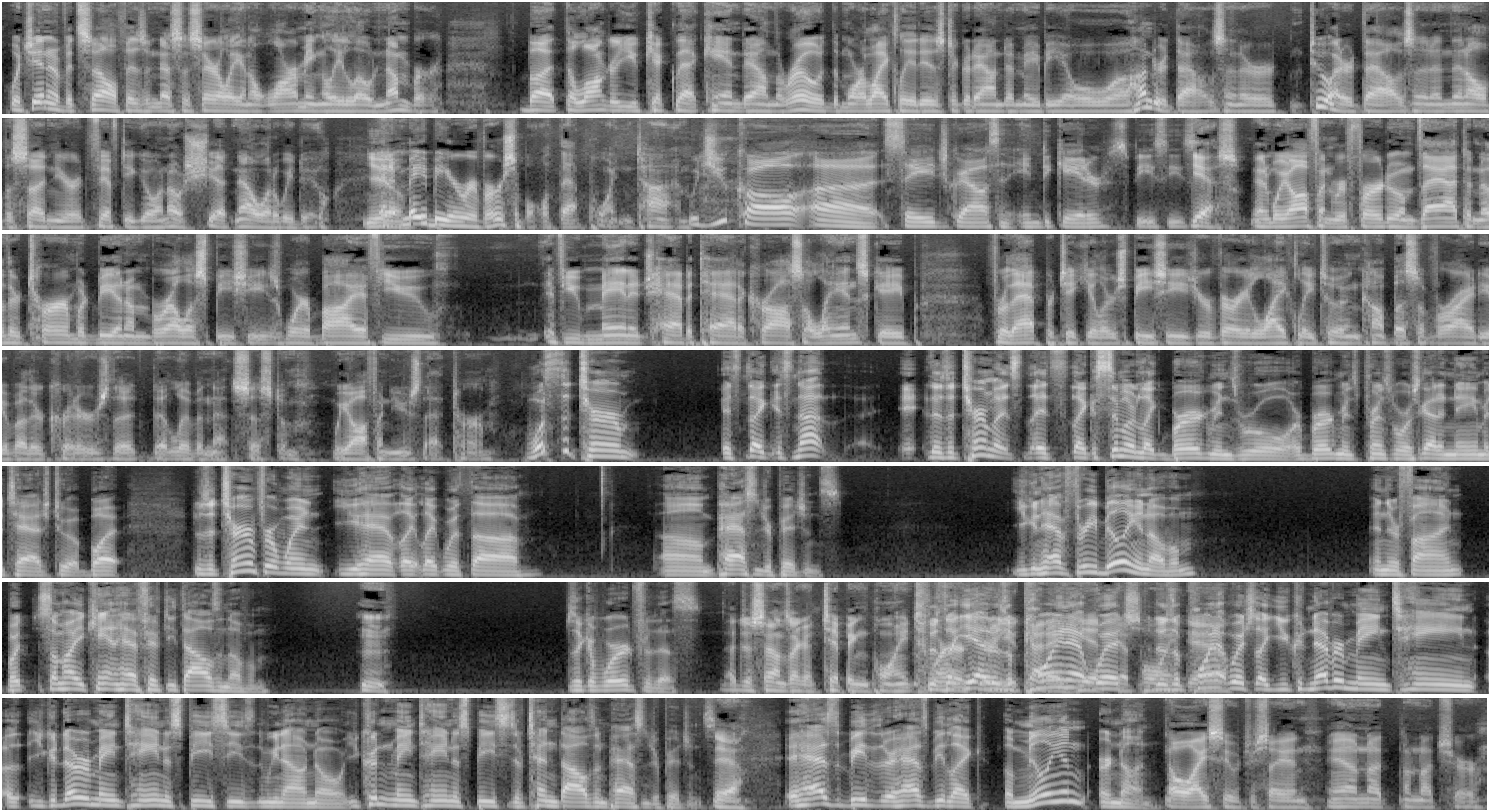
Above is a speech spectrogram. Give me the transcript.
which in and of itself isn't necessarily an alarmingly low number. But the longer you kick that can down the road, the more likely it is to go down to maybe oh, 100,000 or 200,000. And then all of a sudden you're at 50 going, oh shit, now what do we do? Yeah. And it may be irreversible at that point in time. Would you call uh, sage grouse an indicator species? Yes, and we often refer to them that. Another term would be an umbrella species, whereby if you if you manage habitat across a landscape for that particular species, you're very likely to encompass a variety of other critters that, that live in that system. We often use that term. What's the term? It's like it's not. It, there's a term that's it's like a similar like Bergmann's rule or Bergmann's principle, where it's got a name attached to it. But there's a term for when you have like like with uh, um, passenger pigeons. You can have three billion of them, and they're fine. But somehow you can't have fifty thousand of them. Hmm. There's like a word for this. That just sounds like a tipping point. There's like yeah, there's a point at which the there's a point, point yeah. at which like you could never maintain uh, you could never maintain a species we now know. You couldn't maintain a species of 10,000 passenger pigeons. Yeah. It has to be that there has to be like a million or none. Oh, I see what you're saying. Yeah, I'm not. I'm not sure.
